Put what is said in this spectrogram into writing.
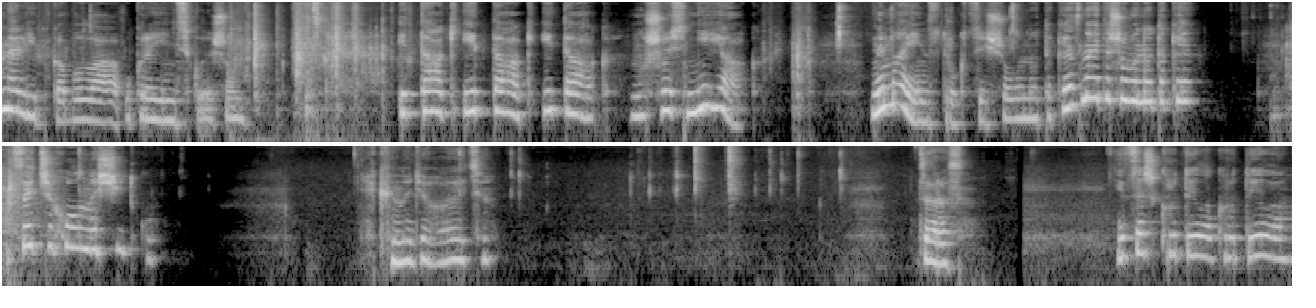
наліпка була українською. Що... І так, і так, і так. Ну, щось ніяк. Немає інструкцій, що воно таке. Знаєте, що воно таке? Це чехол на щітку. Як він надягається. Зараз. І це ж крутила, крутила,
